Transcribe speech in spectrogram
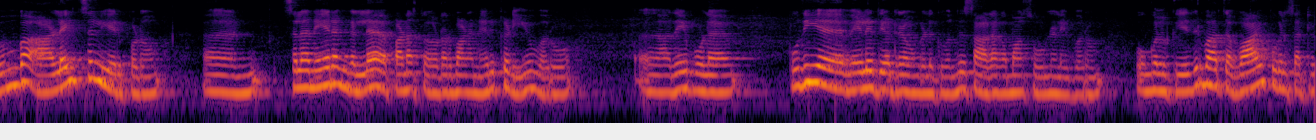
ரொம்ப அலைச்சல் ஏற்படும். சில நேரங்களில் பண தொடர்பான நெருக்கடியும் வரும். அதே போல் புதிய வேலை தேடுறவங்களுக்கு வந்து சாதகமாக சூழ்நிலை வரும். உங்களுக்கு எதிர்பார்த்த வாய்ப்புகள் சற்று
